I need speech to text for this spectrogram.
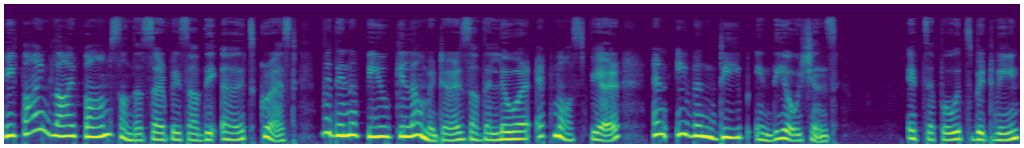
We find life forms on the surface of the Earth's crust within a few kilometers of the lower atmosphere and even deep in the oceans. It supports between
